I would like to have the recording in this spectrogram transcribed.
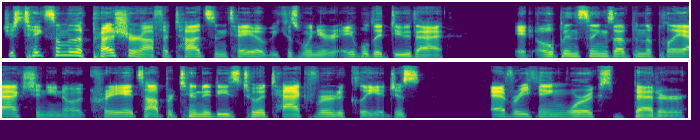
just take some of the pressure off of Todd Centeio because when you're able to do that, it opens things up in the play action. You know, it creates opportunities to attack vertically. It just everything works better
